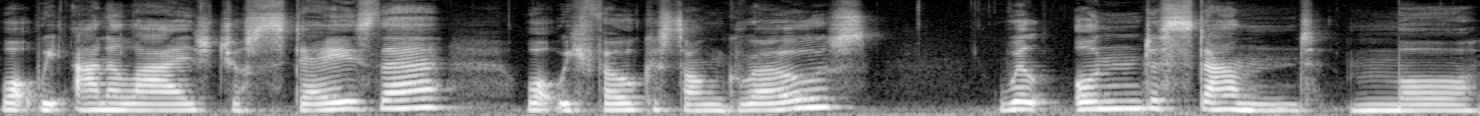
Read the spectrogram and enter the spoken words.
What we analyse just stays there. What we focus on grows. We'll understand more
